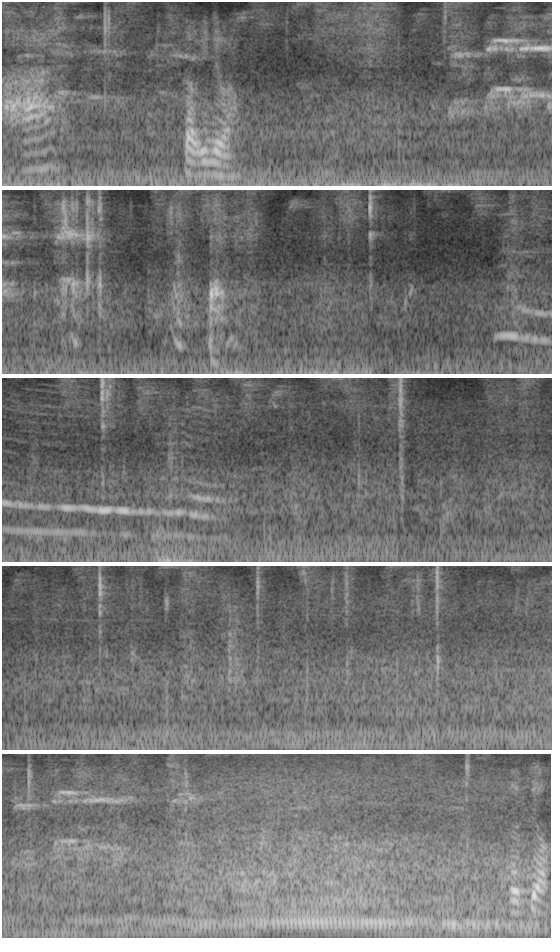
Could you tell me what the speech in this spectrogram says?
อ่าเปรี้ยวอีกดีกว่า เปรี้ยว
